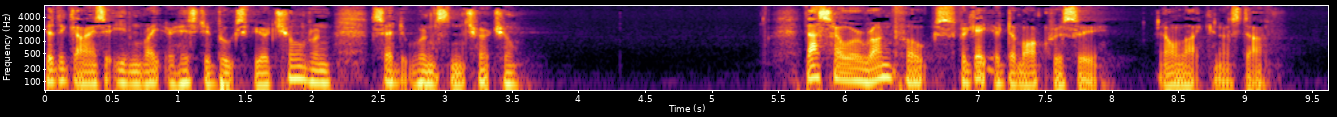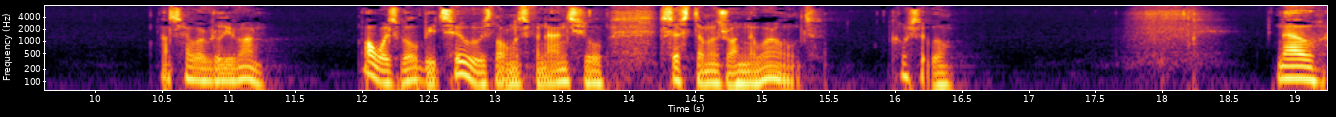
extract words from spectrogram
you're the guys that even write your history books for your children, said Winston Churchill. That's how we run, folks. Forget your democracy and all that kind of stuff. That's how we really run. Always will be too, as long as financial systems run the world. Of course it will. Now,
